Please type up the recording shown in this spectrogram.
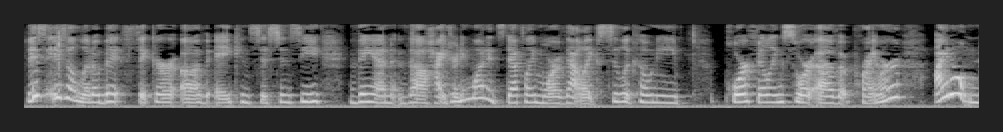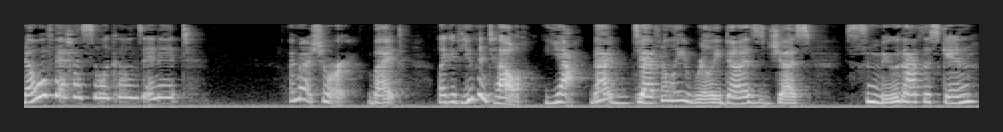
This is a little bit thicker of a consistency than the hydrating one. It's definitely more of that like silicone pore filling sort of primer. I don't know if it has silicones in it. I'm not sure, but like if you can tell, yeah, that definitely really does just smooth out the skin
